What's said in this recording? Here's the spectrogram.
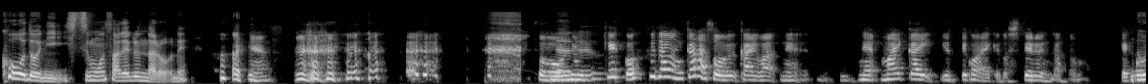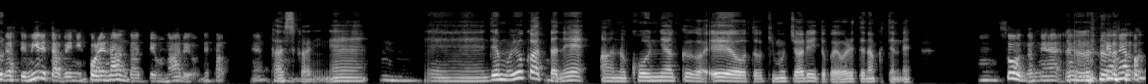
高度に質問されるんだろうね。そう、結構普段からそういう会話ね、ね、毎回言ってこないけどしてるんだと思う。結構、だって見るたびにこれなんだっていうのあるよね、多分ね。確かにね。うん、えー、でもよかったね。あの、こんにゃくがええよと気持ち悪いとか言われてなくてね。うん、そうだね。うん、でもやっぱ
